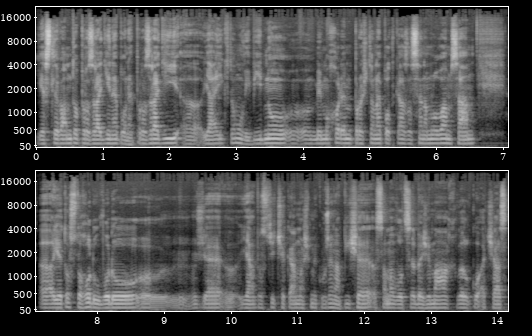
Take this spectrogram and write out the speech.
jestli vám to prozradí nebo neprozradí, eh, já ji k tomu vybídnu. Mimochodem, proč tenhle podcast zase namluvám sám, je to z toho důvodu, eh, že já prostě čekám, až mi kuře napíše sama od sebe, že má chvilku a čas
